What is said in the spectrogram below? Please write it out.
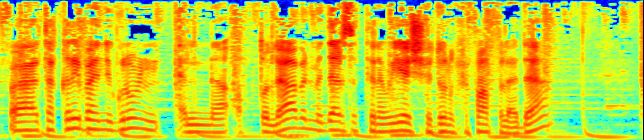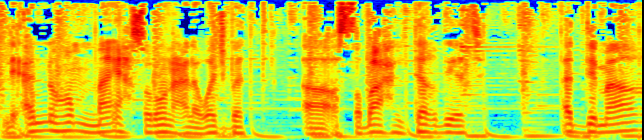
فتقريبا يقولون إن الطلاب المدارس الثانوية يشهدون انخفاض في الأداء لأنهم ما يحصلون على وجبة آه، الصباح لتغذية الدماغ.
